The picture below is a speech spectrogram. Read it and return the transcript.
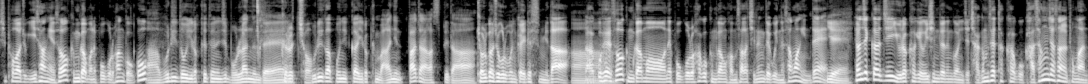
싶어가지고 이상해서 금감원에 보고를 한 거고 아, 우리도 이렇게 되는지 몰랐는데. 그렇죠. 우리가 보니까 이렇게 많이 빠져나갔습니다. 결과적으로 보니까 이랬습니다. 아. 라고 해서 금감원에 보고를 하고 금감원 검사가 진행되고 있는 상황인데 예. 현재까지 유력하게 의심되는 건 이제 자금 세탁하고 가상 자산을 통한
